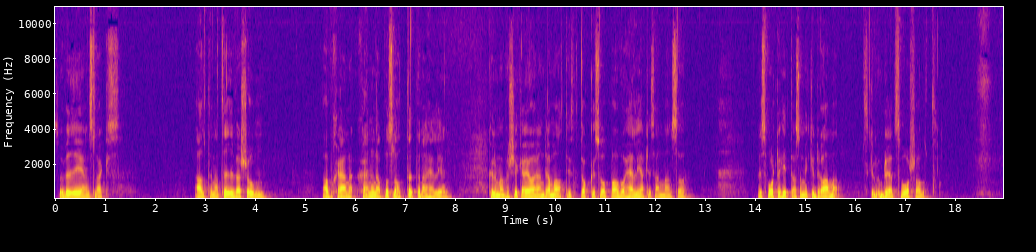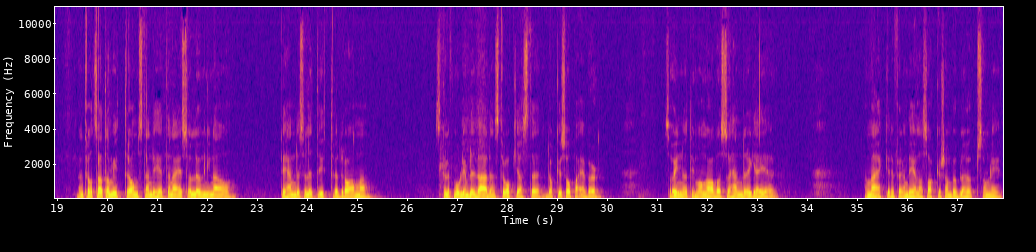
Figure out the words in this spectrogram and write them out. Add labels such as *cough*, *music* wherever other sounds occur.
Så vi är en slags alternativ version av Stjärnorna på slottet den här helgen. Skulle man försöka göra en dramatisk dokusåpa av vår helg här tillsammans så är det svårt att hitta så mycket drama. Det skulle nog bli rätt svårsålt. Men trots att de yttre omständigheterna är så lugna och det händer så lite yttre drama skulle förmodligen bli världens tråkigaste dokusåpa ever. Så inuti många av oss så händer det grejer. Jag märker det för en del av saker som bubblar upp som ni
